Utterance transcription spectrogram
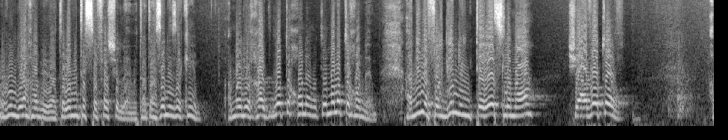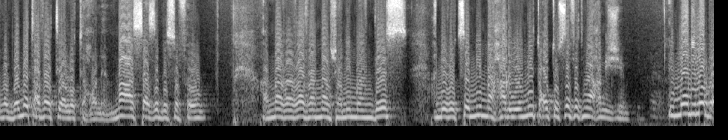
אומרים לי, יא חביבי, אתה לא מבין את השפה שלהם, אתה תעשה נזקים. אמר לי אחד, לא תכונן, אמרתי, מה לא תכונן? אני מפרגן לאינטרס למה? שיעבוד טוב. אבל באמת עברתי על לא תכונן. מה עשה זה בסוף היום? אמר הרב אמר שאני מהנדס, אני רוצה ממחר יומית עוד תוספת 150. אם לא אני לא בא,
